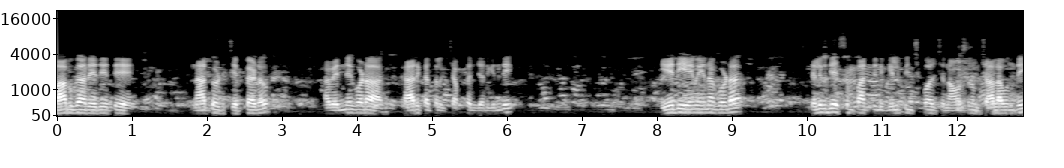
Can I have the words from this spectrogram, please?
బాబు గారు ఏదైతే నాతోటి చెప్పాడో అవన్నీ కూడా కార్యకర్తలకు చెప్పడం జరిగింది. ఏది ఏమైనా కూడా తెలుగుదేశం పార్టీని గెలిపించుకోవాల్సిన అవసరం చాలా ఉంది.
